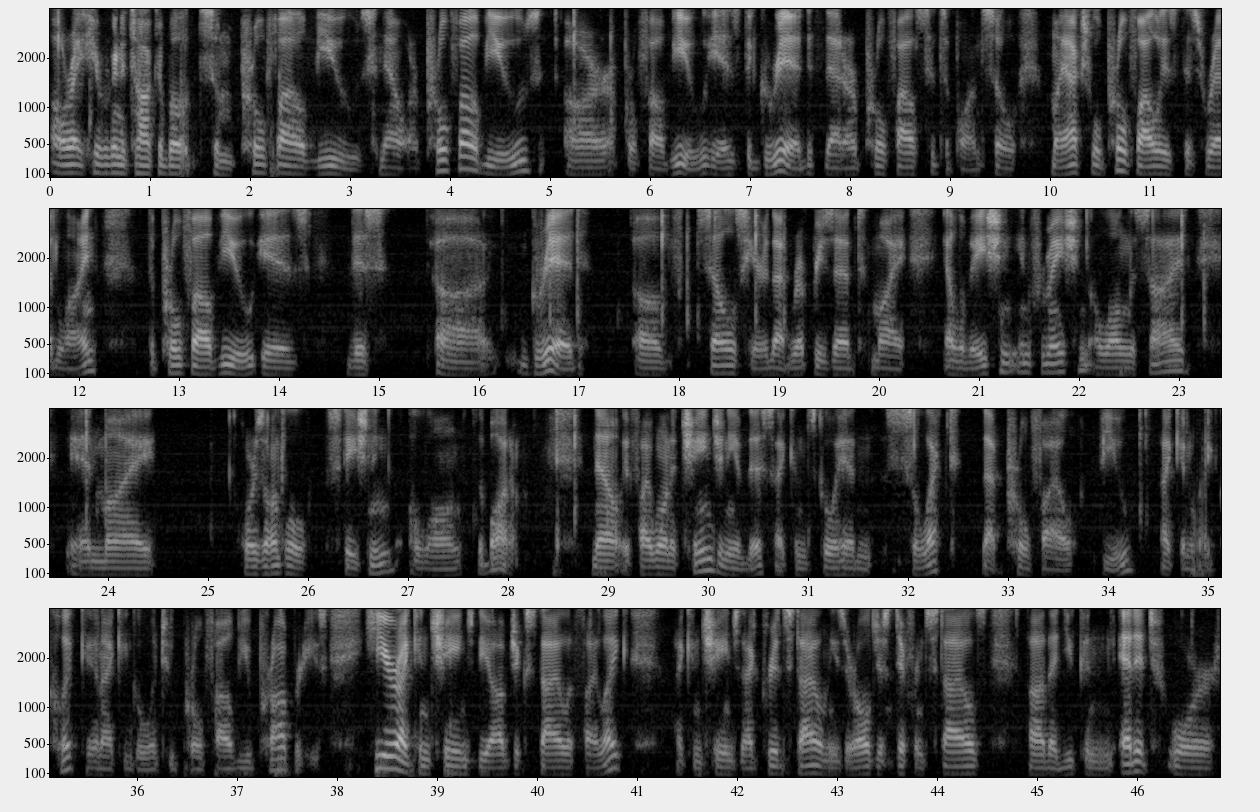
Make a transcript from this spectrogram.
Alright, here we're going to talk about some profile views. Now our profile views are, profile view is the grid that our profile sits upon. So my actual profile is this red line. The profile view is this uh, grid of cells here that represent my elevation information along the side and my horizontal stationing along the bottom. Now if I want to change any of this I can go ahead and select that profile view. I can right click and I can go into profile view properties. Here I can change the object style if I like. I can change that grid style and these are all just different styles uh, that you can edit or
